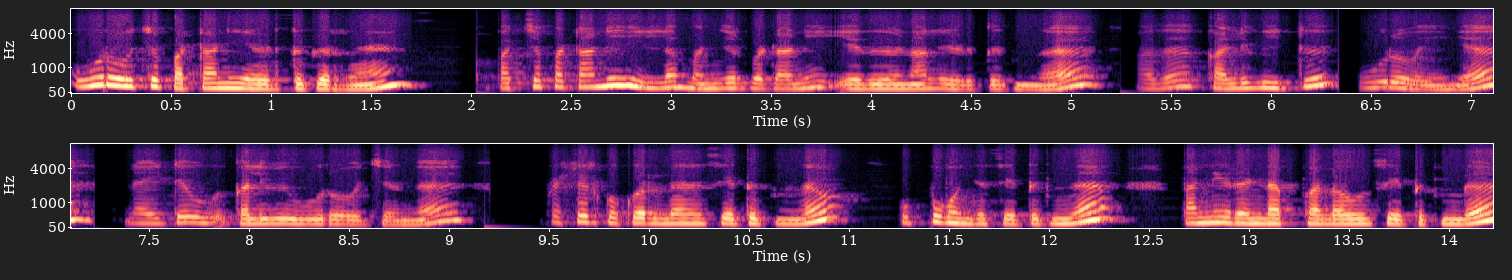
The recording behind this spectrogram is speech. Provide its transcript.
ஊற வச்ச பட்டாணியை எடுத்துக்கிறேன். பச்சை பட்டாணி இல்லை மஞ்சள் பட்டாணி எது வேணாலும் எடுத்துக்கோங்க. அதை கழுவிட்டு ஊற வைங்க. நைட்டே கழுவி ஊற வச்சுருங்க. ப்ரெஷர் குக்கரில் சேர்த்துக்குங்க. உப்பு கொஞ்சம் சேர்த்துக்குங்க. தண்ணி ரெண்டு அப் அளவு சேர்த்துக்குங்க.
